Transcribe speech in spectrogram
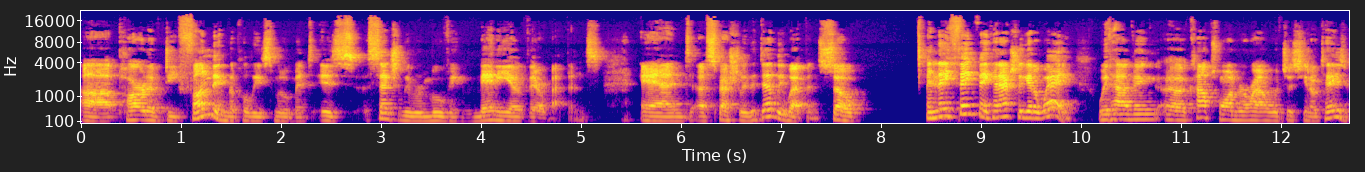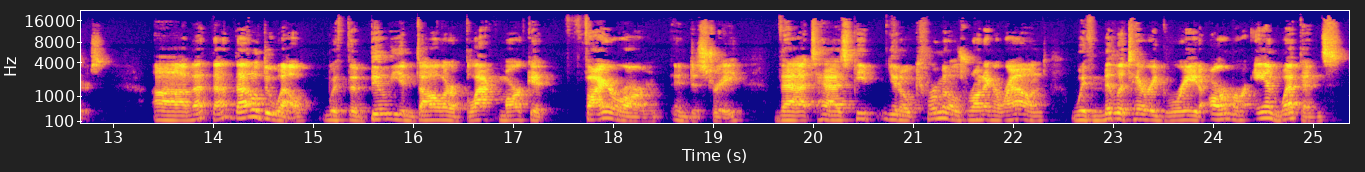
Uh, part of defunding the police movement is essentially removing many of their weapons, and especially the deadly weapons. So, and they think they can actually get away with having uh, cops wander around with just you know tasers. Uh, that that that'll do well with the billion dollar black market firearm industry that has people, you know, criminals running around with military grade armor and weapons,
